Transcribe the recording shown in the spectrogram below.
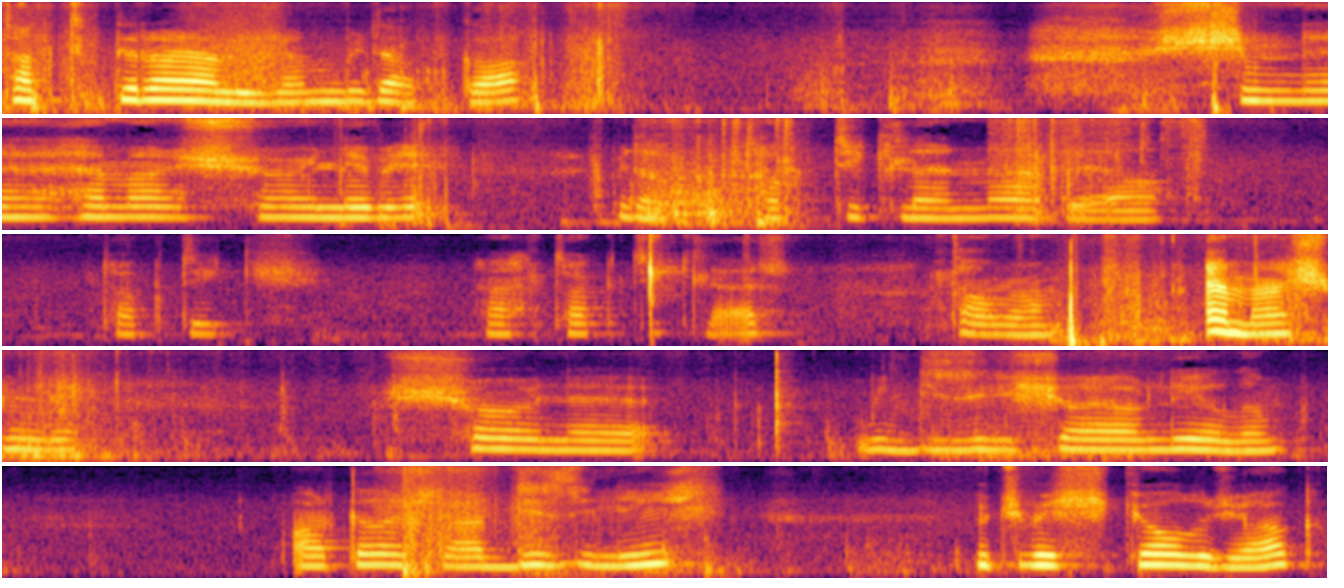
taktikleri ayarlayacağım bir dakika. Şimdi hemen şöyle bir bir dakika taktikler nerede ya? Taktik. Heh taktikler. Tamam. Hemen şimdi şöyle bir diziliş ayarlayalım. Arkadaşlar diziliş 3-5-2 olacak.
